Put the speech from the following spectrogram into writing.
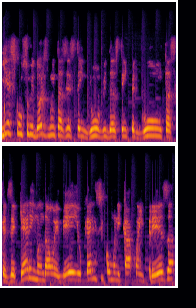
E esses consumidores muitas vezes têm dúvidas, têm perguntas, quer dizer, querem mandar um e-mail, querem se comunicar com a empresa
